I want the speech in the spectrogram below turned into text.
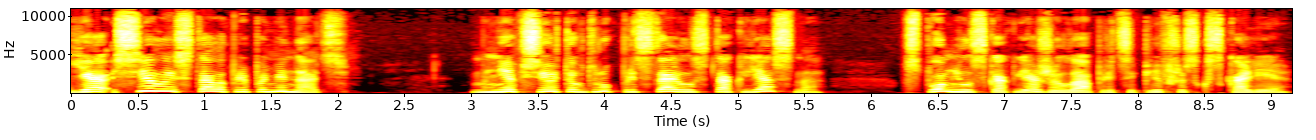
Я села и стала припоминать. Мне все это вдруг представилось так ясно, вспомнилось, как я жила, прицепившись к скале,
